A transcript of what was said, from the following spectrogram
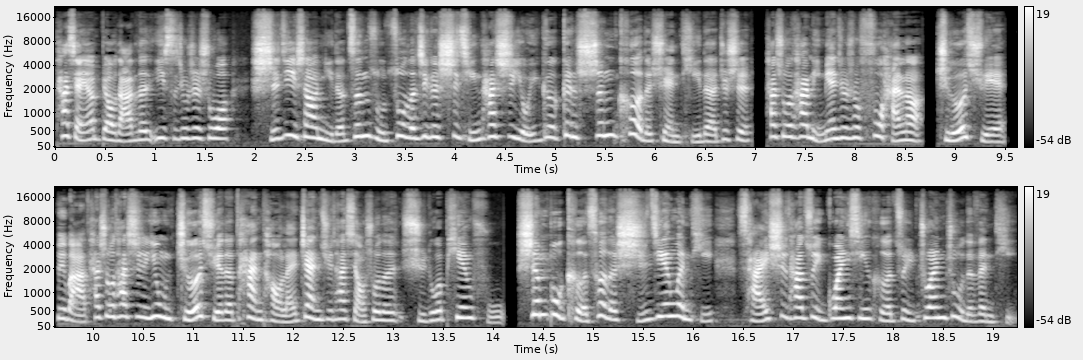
他想要表达的意思就是说，实际上你的曾祖做的这个事情，他是有一个更深刻的选题的，就是他说它里面就是富含了哲学，对吧？他说他是用哲学的探讨来占据他小说的许多篇幅，深不可测的时间问题才是他最关心和最专注的问题。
